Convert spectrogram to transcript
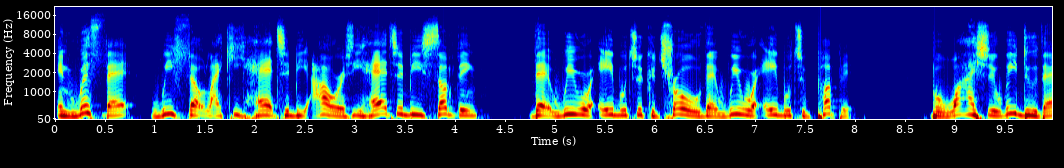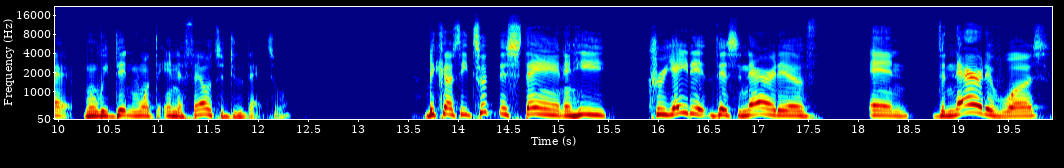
And with that, we felt like he had to be ours. He had to be something that we were able to control, that we were able to puppet. But why should we do that when we didn't want the NFL to do that to him? Because he took this stand and he created this narrative, and the narrative was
